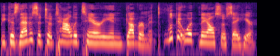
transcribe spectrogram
because that is a totalitarian government. Look at what they also say here.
